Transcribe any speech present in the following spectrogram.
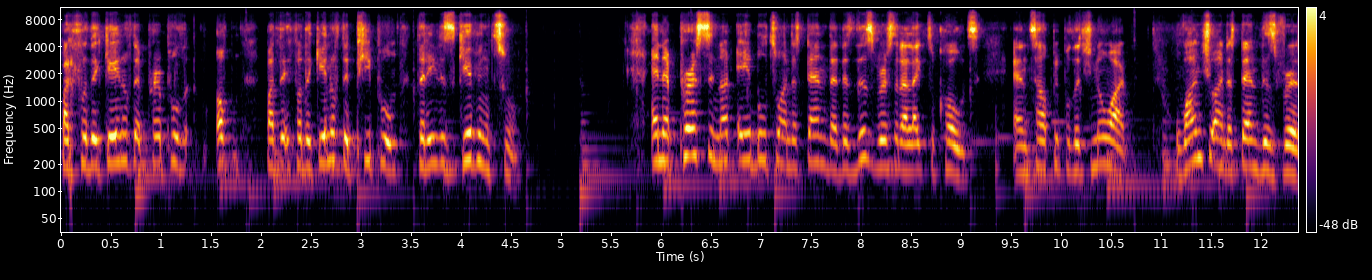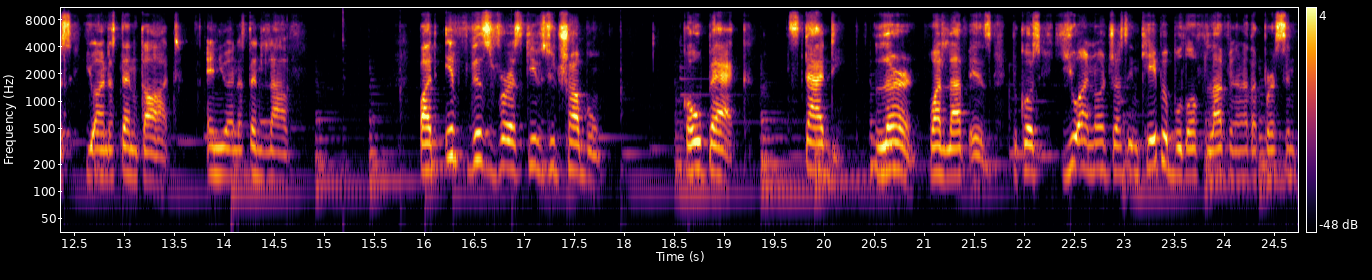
but for the gain of the purple of but the, for the gain of the people that it is giving to. And a person not able to understand that, there's this verse that I like to quote and tell people that you know what? Once you understand this verse, you understand God and you understand love. But if this verse gives you trouble, go back, study, learn what love is because you are not just incapable of loving another person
